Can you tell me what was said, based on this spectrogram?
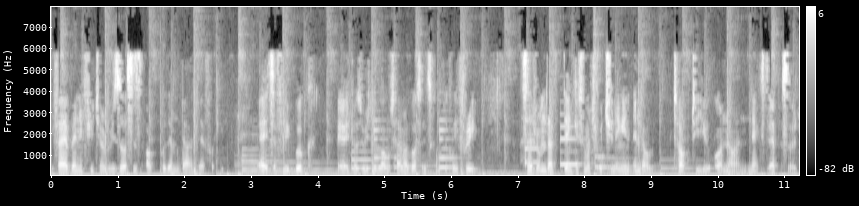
if I have any future resources, I'll put them down there for you. Uh, it's a free book. Uh, it was written a long time ago, so it's completely free. Aside from that, thank you so much for tuning in, and I'll talk to you on our next episode.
